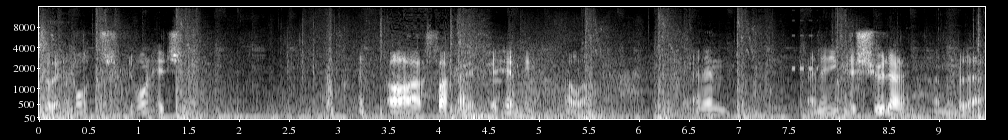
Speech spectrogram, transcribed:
to it and it won't it won't hit you. And, oh fuck! I, it hit me. Oh well. And then and then you could just shoot at him. I remember that.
